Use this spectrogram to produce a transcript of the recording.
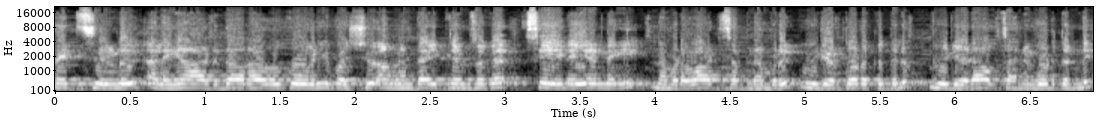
പെറ്റ്സുകൾ അല്ലെങ്കിൽ ആട് താറാവ് കോഴി പശു അങ്ങനത്തെ ഐറ്റംസ് ഒക്കെ സെയിൽ ചെയ്യുന്നുണ്ടെങ്കിൽ നമ്മുടെ വാട്സപ്പ് നമ്പർ വീഡിയോയുടെ തുടക്കത്തിലും വീഡിയോയുടെ അവസാനം കൊടുത്തിട്ടുണ്ട്.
